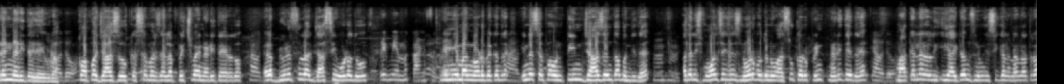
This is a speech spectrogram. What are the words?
ಟ್ರೆಂಡ್ ನಡೀತಾ ಇದೆ ಇವಾಗ. ಕಾಪರ್ ಜಾಸು ಕಸ್ಟಮರ್ಸ್ ಎಲ್ಲ ಪಿಚ್ ವೈ ನಡೀತಾ ಇರೋದು. ಎಲ್ಲ ಬ್ಯೂಟಿಫುಲ್ ಆಗಿ ಜಾಸ್ತಿ ಓಡೋದು. ಪ್ರೀಮಿಯಂ ಆಗಿ ನೋಡ್ಬೇಕಂದ್ರೆ ಇನ್ನ ಸ್ವಲ್ಪ ಒಂದು ಟೀಮ್ ಜಾಸ್ ಅಂತ ಬಂದಿದೆ. ಅದ್ರಲ್ಲಿ ಸ್ಮಾಲ್ ಸೈಜಸ್ ನೋಡಬಹುದು ನೀವು. ಹಸು ಕರು ಪ್ರಿಂಟ್ ನಡೀತಾ ಇದೆ. ಮಾರ್ಕೆಟ್ ಅಲ್ಲಿ ಈ ಐಟಮ್ಸ್ ನಿಮ್ಗೆ ಸಿಗಲ್ಲ. ನನ್ನ ಹತ್ರ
